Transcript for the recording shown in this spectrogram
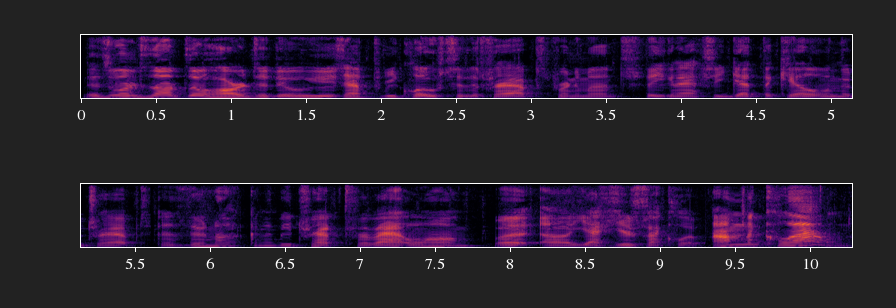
This one's not so hard to do. You just have to be close to the traps, pretty much, so you can actually get the kill when they're trapped. Because they're not going to be trapped for that long. But, uh, yeah, here's that clip. I'm the clown.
